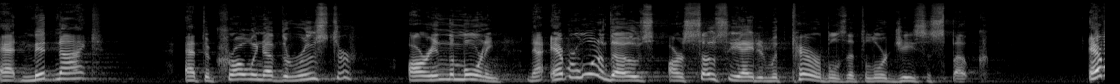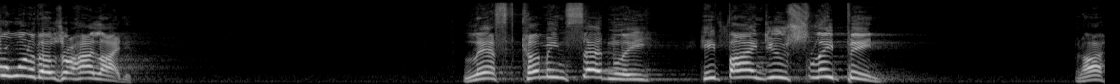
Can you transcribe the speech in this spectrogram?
at midnight, at the crowing of the rooster, or in the morning. Now, every one of those are associated with parables that the Lord Jesus spoke. Every one of those are highlighted. Lest coming suddenly he find you sleeping. But I,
